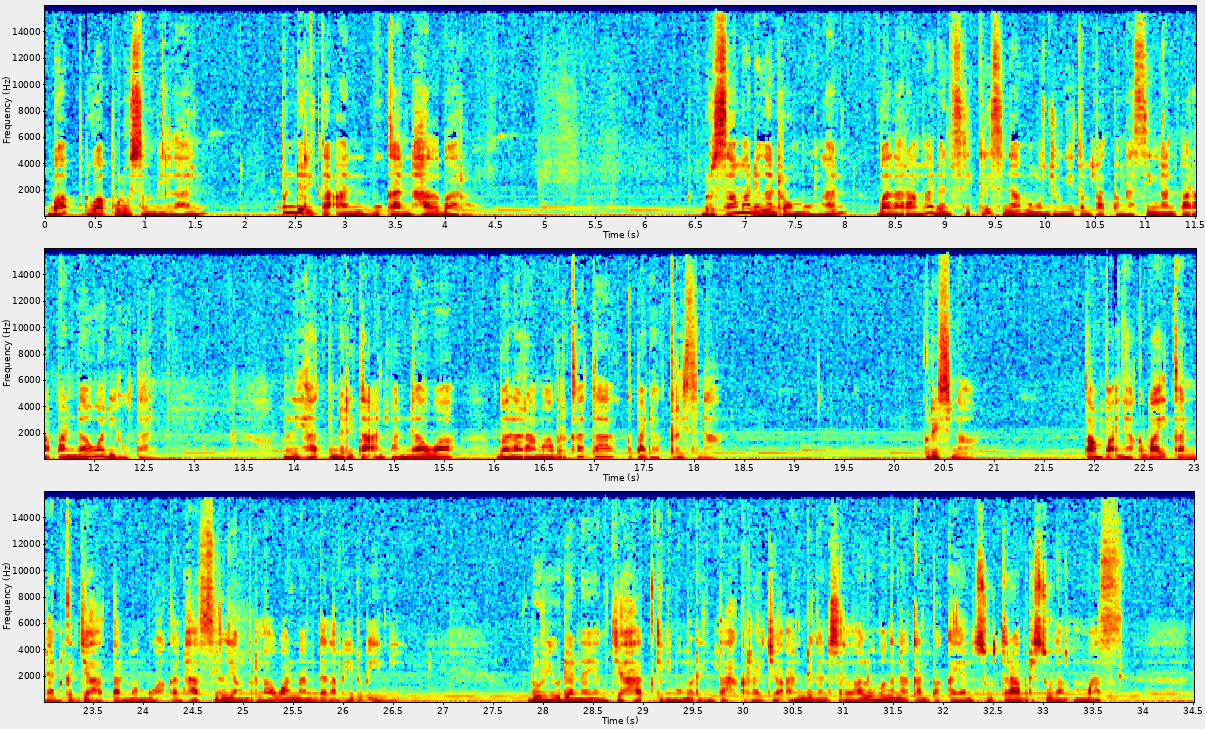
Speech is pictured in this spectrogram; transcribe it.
Bab 29 Penderitaan bukan hal baru Bersama dengan rombongan, Balarama dan Sri Krishna mengunjungi tempat pengasingan para Pandawa di hutan. Melihat penderitaan Pandawa, Balarama berkata kepada Krishna, Krishna, tampaknya kebaikan dan kejahatan membuahkan hasil yang berlawanan dalam hidup ini Duryudana yang jahat kini memerintah kerajaan dengan selalu mengenakan pakaian sutra bersulam emas,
